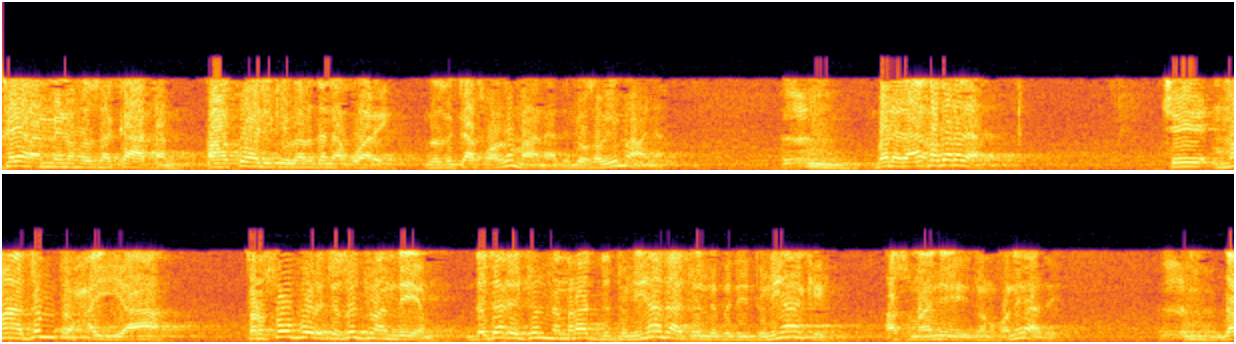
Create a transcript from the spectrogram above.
خیر منه زکاتن پاکوالی کې بردن غوري نو زکات هغه معنا ده لغوي معنا بل دا خبره ده چې ما دمت حیا ترسو پور چې زه ژوند یم د دغه ژوند مراد د دنیا دا ژوند په دې دنیا کې آسماني ژوند خو نه یادې دا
